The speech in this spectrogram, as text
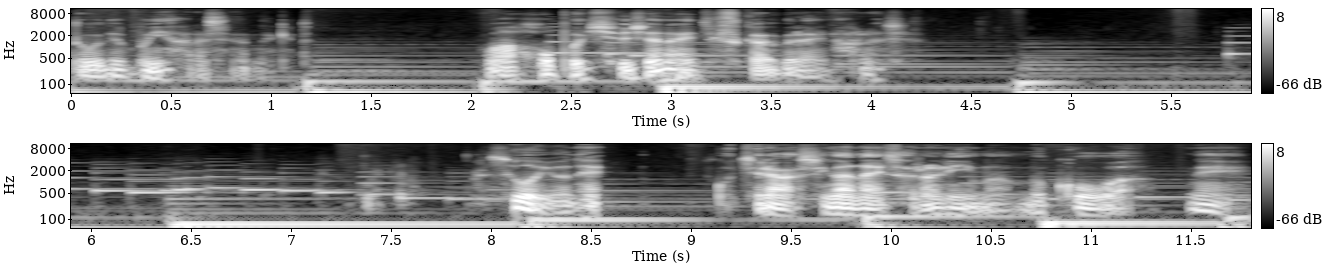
どうでもいい話なんだけど。わほぼ一緒じゃないですかぐらいの話。そうよね。こちらしがないサラリーマン向こうはね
